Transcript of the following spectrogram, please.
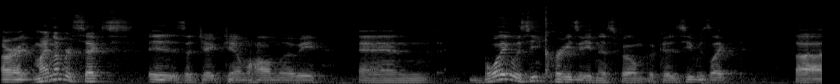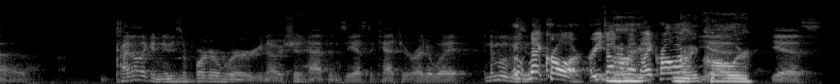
All right, my number six is a Jake Gyllenhaal movie, and boy was he crazy in this film because he was like, uh, kind of like a news reporter where you know shit happens, he has to catch it right away. In the movie, Oh, Nightcrawler. Are you talking about Nightcrawler? Nightcrawler. yes,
